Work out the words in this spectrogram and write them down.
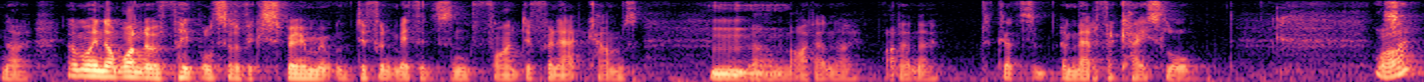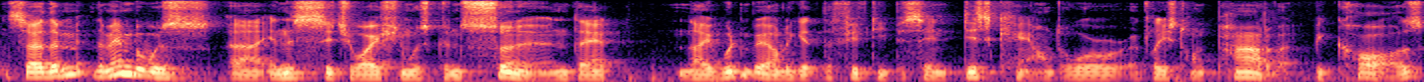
no. I mean, I wonder if people sort of experiment with different methods and find different outcomes. Hmm. Um, I don't know. I don't know. That's a matter for case law. Right. So the, the member was uh, in this situation was concerned that they wouldn't be able to get the 50% discount or at least on part of it because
